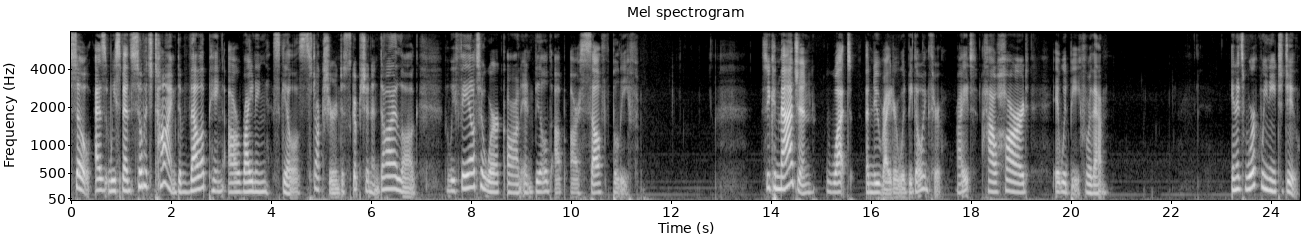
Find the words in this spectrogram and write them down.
So, as we spend so much time developing our writing skills, structure and description and dialogue, but we fail to work on and build up our self belief. So, you can imagine what a new writer would be going through, right? How hard it would be for them. And it's work we need to do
